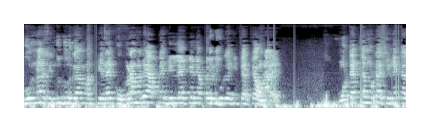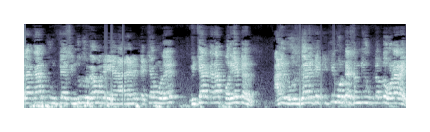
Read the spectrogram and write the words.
पूर्ण सिंधुदुर्गामध्ये नाही कोकणामध्ये आपल्या जिल्ह्याची आणि आपल्या वेंगुर्ल्याची चर्चा होणार आहे. मोठ्यातला मोठा सिने कलाकार तुमच्या सिंधुदुर्गामध्ये येणार आहे आणि त्याच्यामुळे विचार करा पर्यटन आणि रोजगाराच्या किती मोठ्या संधी उपलब्ध होणार आहे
